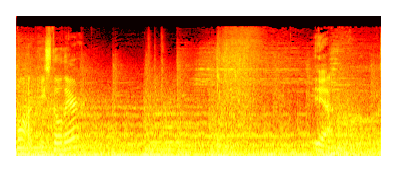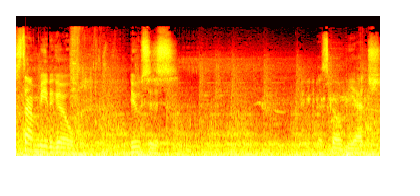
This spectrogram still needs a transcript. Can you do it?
Fuck, he's still there? Yeah. It's time for me to go. Deuces. Let's go, bitch.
